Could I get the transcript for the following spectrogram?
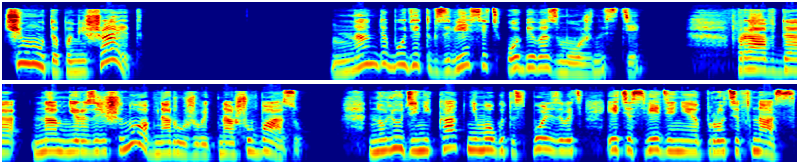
чему-то помешает? Надо будет взвесить обе возможности. Правда, нам не разрешено обнаруживать нашу базу, но люди никак не могут использовать эти сведения против нас.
